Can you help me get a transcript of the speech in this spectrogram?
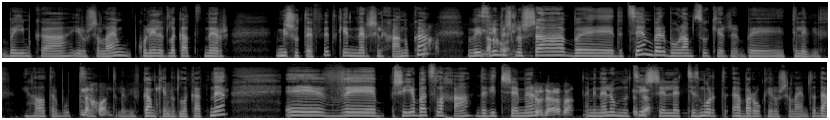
באימקה ירושלים, כולל הדלקת נר משותפת, כן, נר של חנוכה. נכון. ו-23 בדצמבר באולם צוקר בתל אביב, היכל התרבות נכון. תל אביב, גם כן הדלקת נר. אה, ושיהיה בהצלחה, דוד שמר, תודה רבה. המנהל האומנותי. של תזמורת הברוק ירושלים. תודה.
